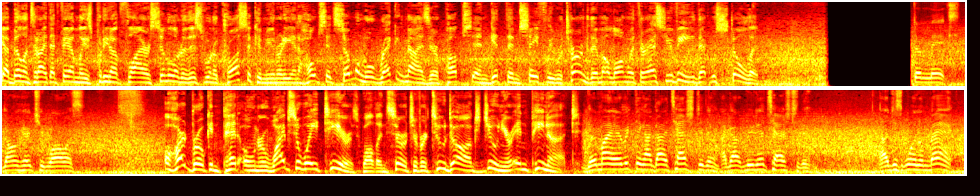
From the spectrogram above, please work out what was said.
Yeah, Bill, and tonight that family is putting up flyers similar to this one across the community in hopes that someone will recognize their pups and get them safely returned to them along with their SUV that was stolen. They're mixed, long-haired chihuahuas. A heartbroken pet owner wipes away tears while in search of her two dogs, Junior and Peanut. They're my everything. I got attached to them. I got really attached to them. I just want them back.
